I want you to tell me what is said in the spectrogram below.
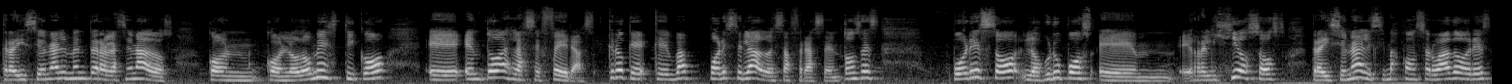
tradicionalmente relacionados con, lo doméstico eh, en todas las esferas. Creo que, que va por ese lado esa frase. Entonces, por eso los grupos eh, religiosos tradicionales y más conservadores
